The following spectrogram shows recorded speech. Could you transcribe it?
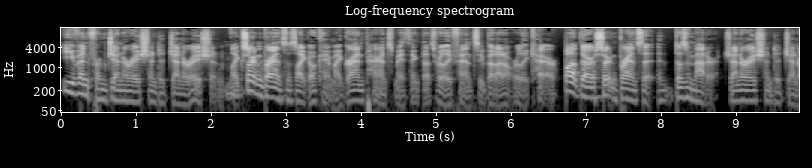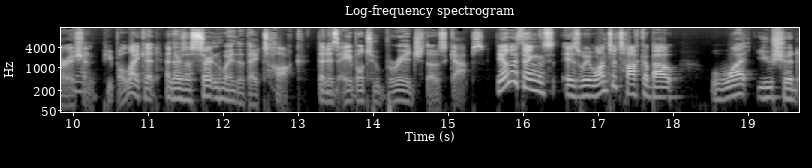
even from generation to generation. Mm-hmm. Like certain brands, it's like, okay, my grandparents may think that's really fancy, but I don't really care. But there are certain brands that it doesn't matter. Generation to generation, people like it. And there's a certain way that they talk that mm-hmm. is able to bridge those gaps. The other things is we want to talk about what you should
